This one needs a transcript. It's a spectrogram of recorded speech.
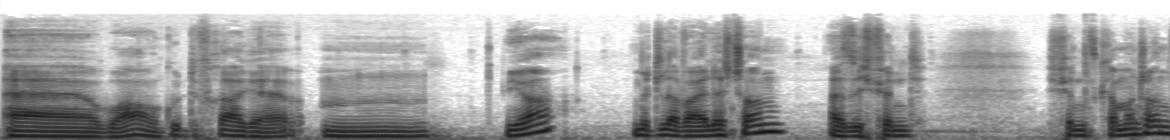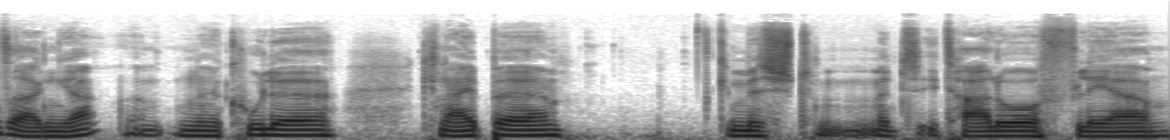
Äh, wow, gute Frage. Mm, ja, mittlerweile schon. Also ich finde, ich finde, das kann man schon sagen, ja. Eine coole Kneipe gemischt mit Italo-Flair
